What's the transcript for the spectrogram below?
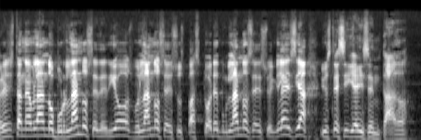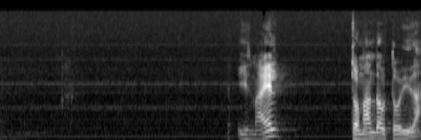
Pero ellos están hablando, burlándose de Dios, burlándose de sus pastores, burlándose de su iglesia, y usted sigue ahí sentado. Ismael tomando autoridad.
